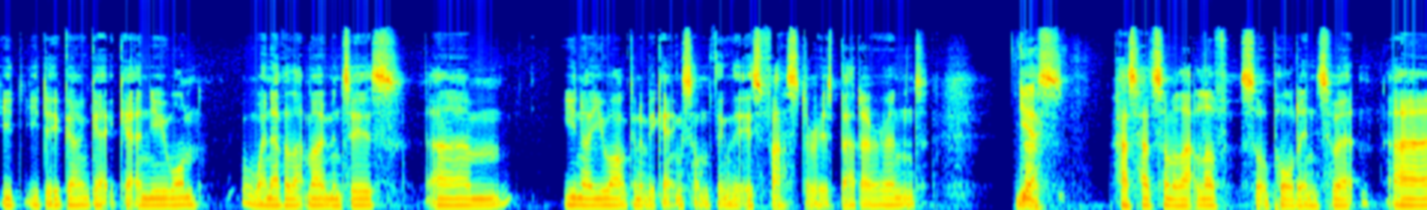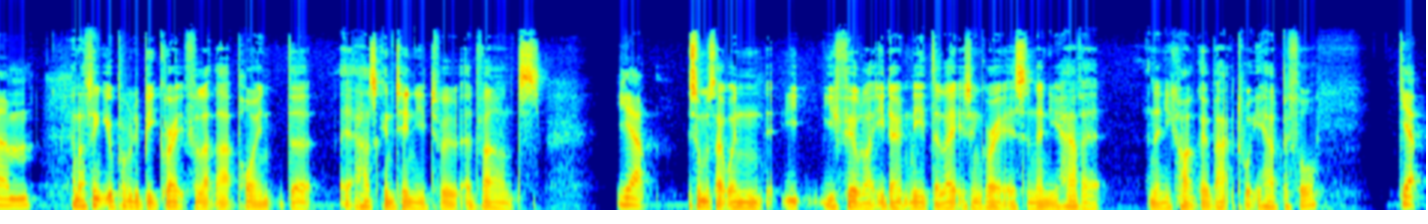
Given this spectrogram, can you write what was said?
you you do go and get get a new one whenever that moment is um you know you are going to be getting something that is faster is better and Yes. has had some of that love sort of poured into it. Um, And I think you'll probably be grateful at that point that it has continued to advance. Yeah, It's almost like when you, you feel like you don't need the latest and greatest, and then you have it, and then you can't go back to what you had before. yep.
